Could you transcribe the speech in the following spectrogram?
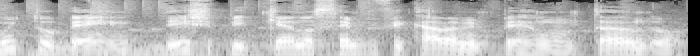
Muito bem, desde pequeno eu sempre ficava me perguntando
